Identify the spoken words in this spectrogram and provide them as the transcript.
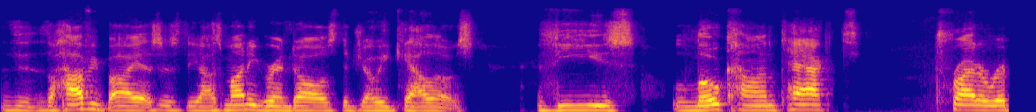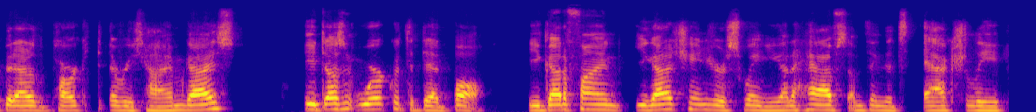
The, the Javi Baez is the Yasmani Grandals, the Joey Gallos. These low contact, try to rip it out of the park every time, guys. It doesn't work with the dead ball. You got to find, you got to change your swing. You got to have something that's actually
